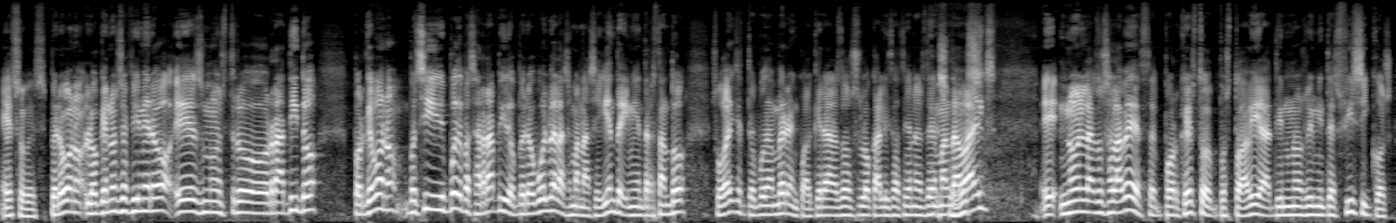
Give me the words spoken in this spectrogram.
Eso es. Pero bueno, lo que no es efímero es nuestro ratito, porque bueno, pues sí, puede pasar rápido, pero vuelve a la semana siguiente. Y mientras tanto, su bikes te pueden ver en cualquiera de las dos localizaciones de Eso Malda es. Bikes. Eh, no en las dos a la vez, porque esto pues todavía tiene unos límites físicos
